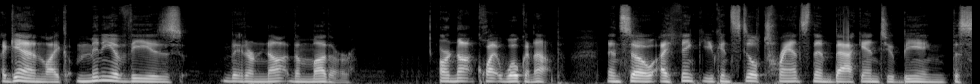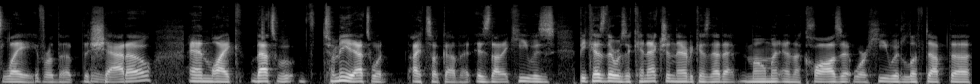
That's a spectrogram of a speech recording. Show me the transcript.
again, like many of these that are not the mother, are not quite woken up, and so I think you can still trance them back into being the slave or the the shadow, and like that's what to me that's what I took of it is that like he was because there was a connection there because they had that moment in the closet where he would lift up the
